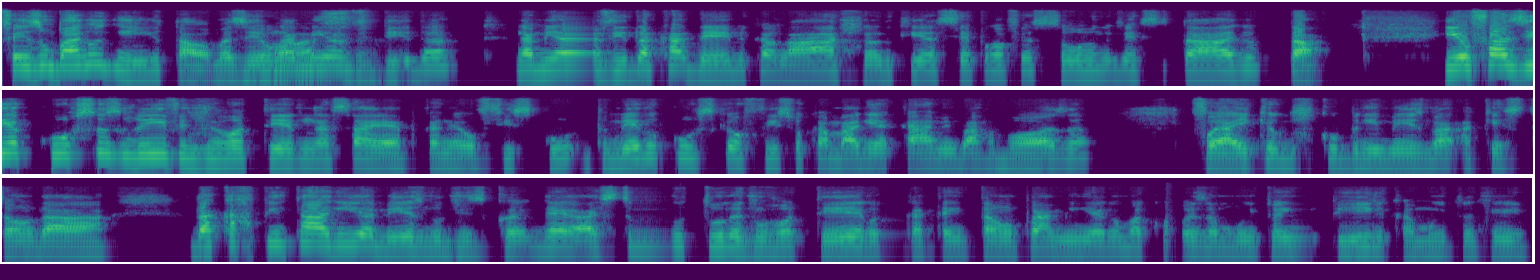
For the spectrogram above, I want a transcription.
fez um barulho e tal, mas eu Nossa. na minha vida, na minha vida acadêmica lá, achando que ia ser professor universitário, tá. E eu fazia cursos livres de roteiro nessa época, né? Eu fiz o primeiro curso que eu fiz foi com a Maria Carmen Barbosa, foi aí que eu descobri mesmo a questão da, da carpintaria mesmo, de, né, a estrutura de um roteiro, que até então para mim era uma coisa muito empírica, muito de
